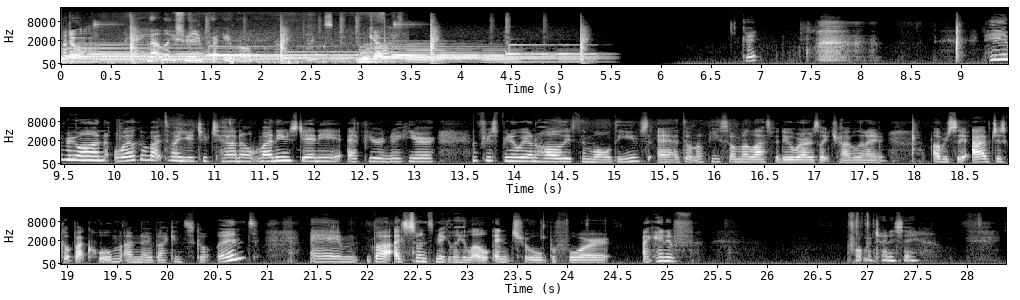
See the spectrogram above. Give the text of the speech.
I don't. That looks really pretty, Rob. Thanks, guys. Okay. hey everyone, welcome back to my YouTube channel. My name's Jenni. If you're new here, I've just been away on holiday to the Maldives. Uh, I don't know if you saw my last video where I was like travelling out. Obviously, I've just got back home. I'm now back in Scotland. Um, but I just wanted to make like a little intro before I kind of. What am I trying to say?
